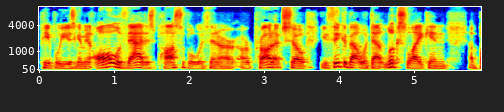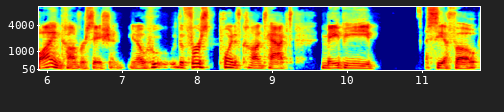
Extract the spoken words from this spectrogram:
people using it. I mean, all of that is possible within our, our product. So you think about what that looks like in a buying conversation. You know, who the first point of contact maybe CFO,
